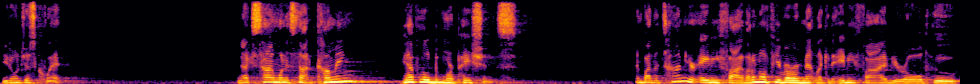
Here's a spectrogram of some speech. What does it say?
You don't just quit. Next time when it's not coming, you have a little bit more patience. And by the time you're 85, I don't know if you've ever met like an 85 year old who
